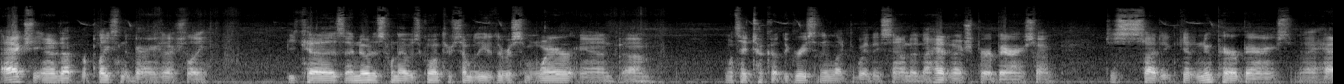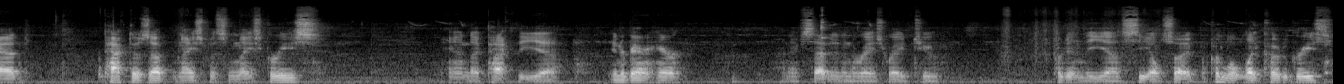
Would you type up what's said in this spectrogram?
I actually ended up replacing the bearings actually because I noticed when I was going through some of these there was some wear and um, once I took out the grease I didn't like the way they sounded. And I had an extra pair of bearings so I just decided to get a new pair of bearings I had packed those up nice with some nice grease and I packed the uh, inner bearing here and I've set it in the race ready to put in the uh, seal. So I put a little light coat of grease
